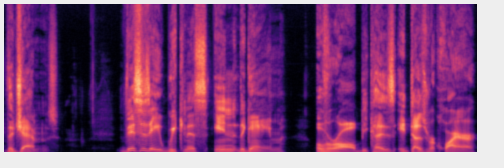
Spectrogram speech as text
the gems. This is a weakness in the game overall because it does require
